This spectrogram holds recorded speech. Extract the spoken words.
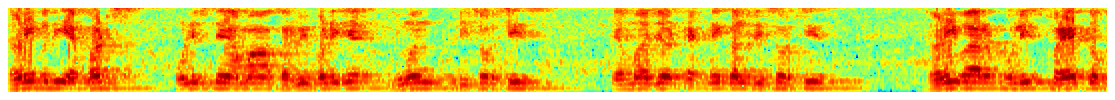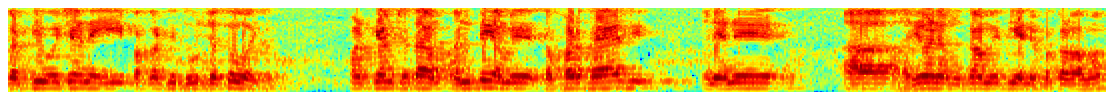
ઘણી બધી એફર્ટ્સ પોલીસને આમાં કરવી પડી છે. હ્યુમન રિસોર્સિસ તેમજ ટેકનિકલ રિસોર્સિસ ઘણીવાર પોલીસ પ્રયત્નો કરતી હોય છે અને એ પકડથી દૂર જતો હોય છે. પણ તેમ છતાં અંતે અમે સફળ થયા છીએ અને એને આ હરિયાણા મુકામેથી એને પકડવામાં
